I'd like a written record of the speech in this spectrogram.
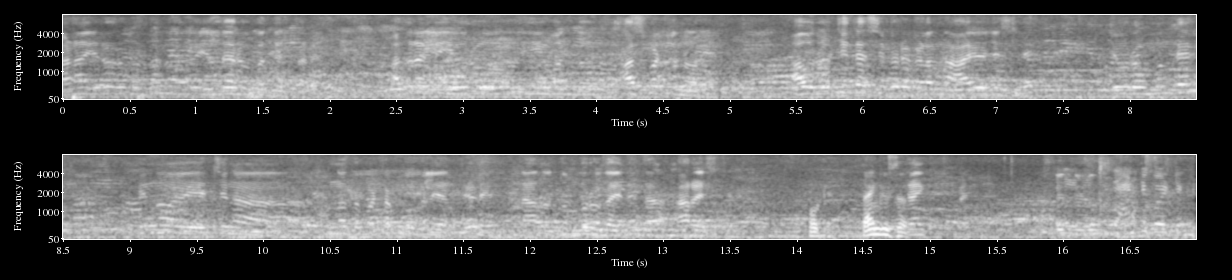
ಹಣ ಇರೋರು ಬಂದಿರ್ತಾರೆ ಎಲ್ಲರೂ ಬಂದಿರ್ತಾರೆ. ಅದರಲ್ಲಿ ಇವರು ಈ ಒಂದು ಹಾಸ್ಪಿಟ್ಲ್ನವರು ಅವರು ಉಚಿತ ಶಿಬಿರಗಳನ್ನು ಆಯೋಜಿಸಲಿ ಇವರು ಮುಂದೆ ಇನ್ನೂ ಹೆಚ್ಚಿನ ಉನ್ನತ ಮಟ್ಟಕ್ಕೆ ಹೋಗಲಿ ಅಂತೇಳಿ ನಾನು ತುಂಬ ಹೃದಯದಿಂದ ಹಾರೈಸ್ತೀನಿ. Okay thank you sir thank you antibiotic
